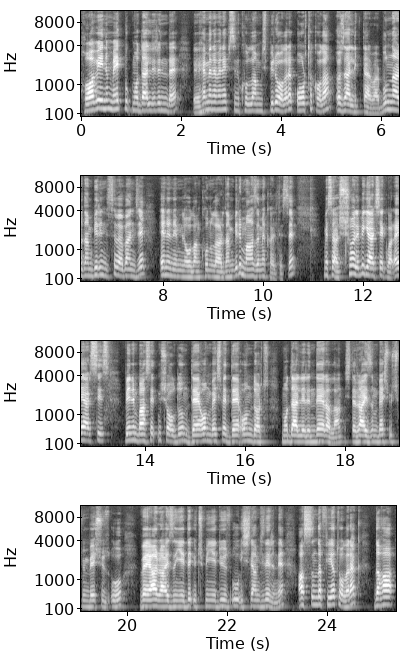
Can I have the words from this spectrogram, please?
Huawei'nin MateBook modellerinde e, hemen hemen hepsini kullanmış biri olarak ortak olan özellikler var. Bunlardan birincisi ve bence en önemli olan konulardan biri malzeme kalitesi. Mesela şöyle bir gerçek var. Eğer siz benim bahsetmiş olduğum D15 ve D14 modellerinde yer alan işte Ryzen 5 3500U veya Ryzen 7 3700U işlemcilerini aslında fiyat olarak daha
